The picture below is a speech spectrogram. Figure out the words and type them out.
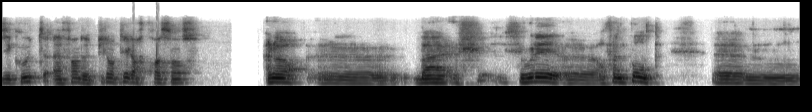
écoutent afin de piloter leur croissance? Alors, euh, bah, si vous voulez, euh, en fin de compte, euh,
